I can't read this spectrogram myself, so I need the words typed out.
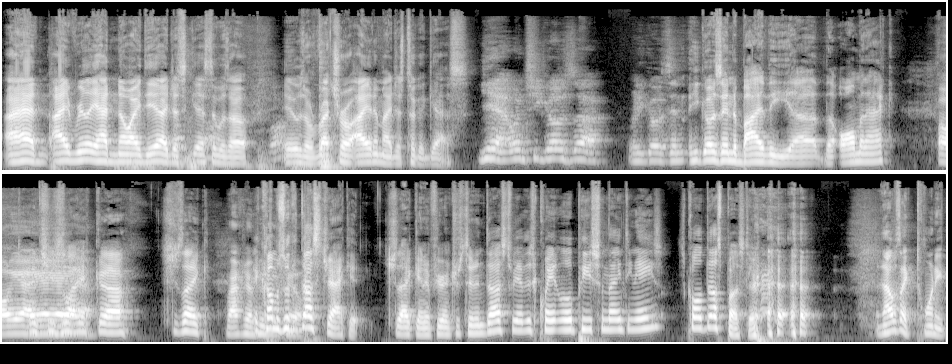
I had I really had no idea. I just guessed it was a it was a retro item. I just took a guess. Yeah, when she goes, uh, when he goes in, he goes in to buy the uh, the almanac, Oh yeah, and she's like, uh, she's like, it comes with a dust jacket. She's like, and if you're interested in dust, we have this quaint little piece from the 1980s. It's called Dustbuster. and that was like 20,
